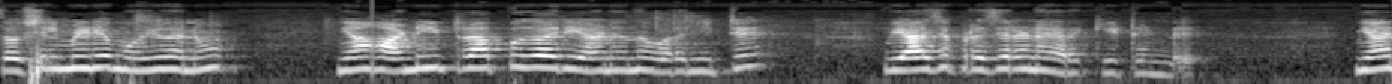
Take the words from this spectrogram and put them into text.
സോഷ്യൽ മീഡിയ മുഴുവനും ഞാൻ ഹണി ട്രാപ്പുകാരിയാണെന്ന് പറഞ്ഞിട്ട് വ്യാജ പ്രചരണം ഇറക്കിയിട്ടുണ്ട്. ഞാൻ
